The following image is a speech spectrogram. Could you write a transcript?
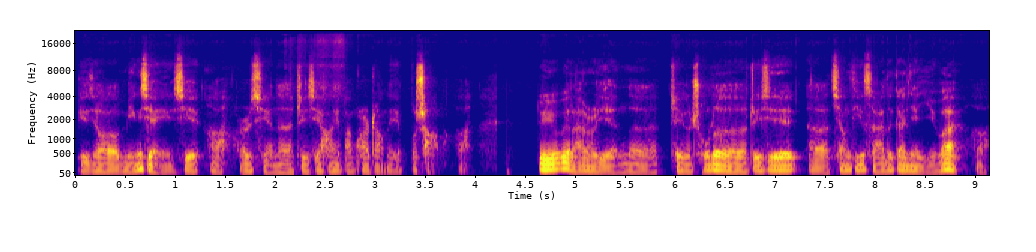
比较明显一些啊。而且呢，这些行业板块涨得也不少了啊。对于未来而言呢，这个除了这些呃强题材的概念以外啊，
